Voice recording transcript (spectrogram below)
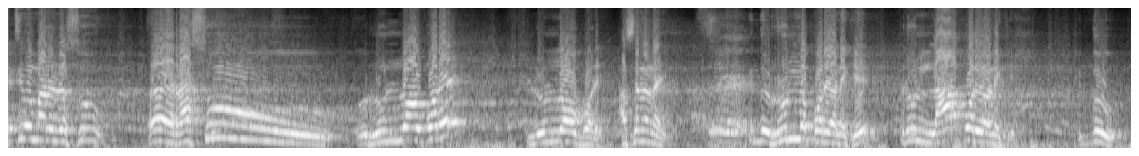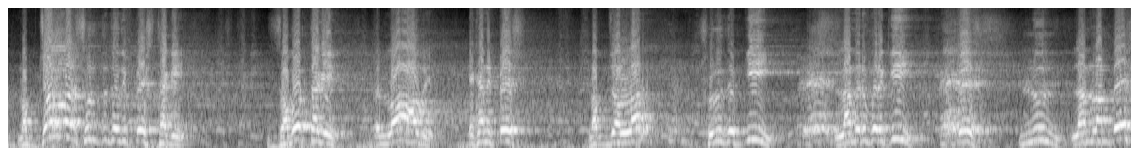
ম্যাক্সিমাম মানে রাসু রাসু, রুল্ল পরে, লুল্ল পরে, আছে না নাই? কিন্তু রুল্ল পরে অনেকে, রুল্লা পরে অনেকে, কিন্তু নবজল্লার শুরুতে যদি পেশ থাকে, জবর থাকে ল হবে। এখানে পেশ লবজল্লার শুরুতে কি? লামের উপরে কি? পেশ, লুল, লাম লাম পেশ,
